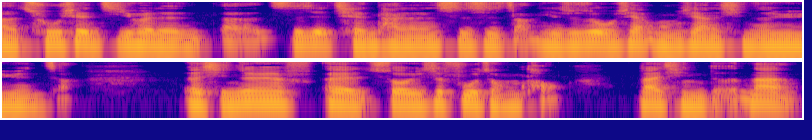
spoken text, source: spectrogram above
呃，出现机会的呃，直接前台南市市长，也就是我现在我们现在的行政院院长，呃，行政院呃，所以是副总统赖清德。那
